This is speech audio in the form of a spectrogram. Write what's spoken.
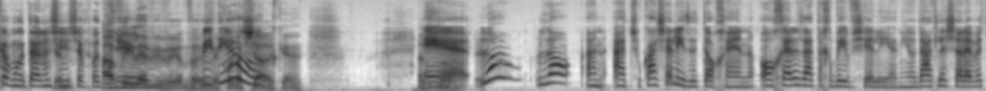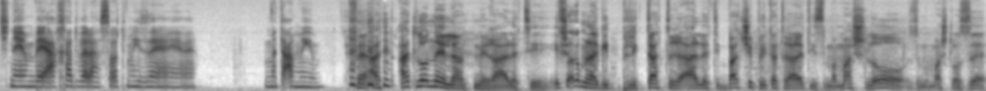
כמות האנשים כן. שפותחים. אבי לוי וכל. השאר, כן. אה, לא. לא, התשוקה שלי זה תוכן, אוכל זה התחביב שלי, אני יודעת לשלב את שניהם ביחד ולעשות מזה מטעמים. את, את לא נעלמת מריאליטי. אי אפשר גם להגיד פליטת ריאליטי. בת של פליטת ריאליטי זה ממש לא, זה ממש לא זה.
